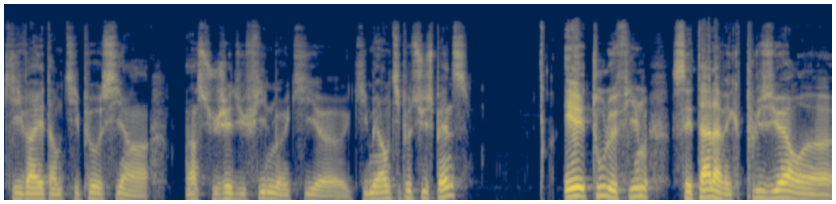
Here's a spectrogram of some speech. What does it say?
qui va être un petit peu aussi un, un sujet du film qui, euh, qui met un petit peu de suspense. Et tout le film s'étale avec plusieurs, euh,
